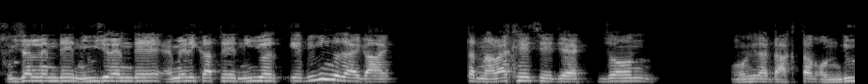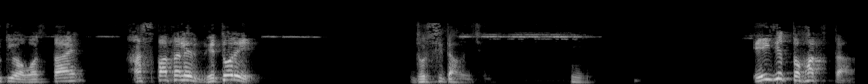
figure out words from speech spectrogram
সুইজারল্যান্ডে নিউজিল্যান্ডে আমেরিকাতে নিউ ইয়র্কে বিভিন্ন জায়গায় তার নাড়া খেয়েছে যে একজন মহিলা ডাক্তার অন ডিউটি অবস্থায় হাসপাতালের ভেতরে ধর্ষিতা হয়েছে। এই যে তফাতটা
